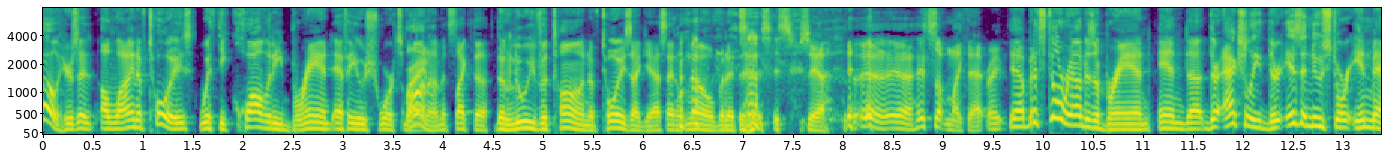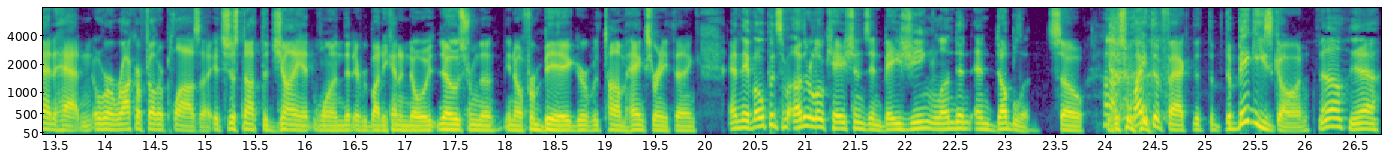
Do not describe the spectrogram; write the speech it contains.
oh, here's a, a line of toys with the quality brand FAO Schwarz on them. It's like the, the Louis Vuitton of toys, I guess. I don't know, but it's, It's, it's- yeah, Uh, yeah, it's something like that, right? yeah, but it's still around as a brand. And uh, there actually, there is a new store in Manhattan over in Rockefeller Plaza. It's just not the giant one that everybody kind of know, knows from the, you know, from Big or with Tom Hanks or anything. And they've opened some other locations in Beijing, London, and Dublin. So despite the fact that the, the Biggie's gone, No, yeah,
